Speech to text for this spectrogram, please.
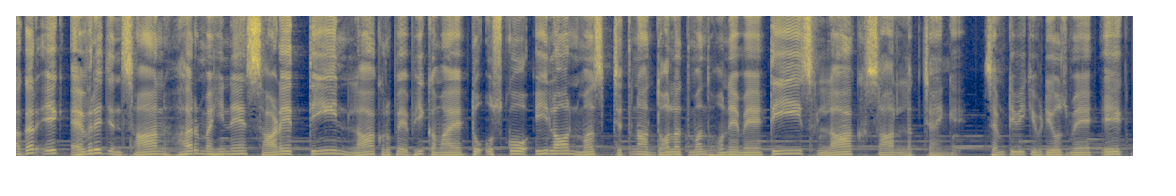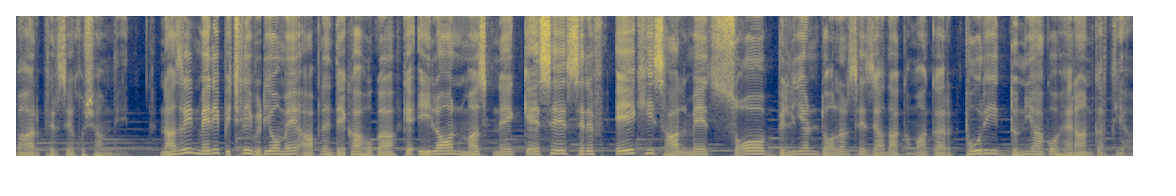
अगर एक एवरेज इंसान हर महीने साढ़े तीन लाख रुपए भी कमाए तो उसको ईलॉन मस्क जितना दौलतमंद होने में तीस लाख साल लग जाएँगे। जेम टीवी की वीडियोस में एक बार फिर से खुश आमदीद नाजरीन, मेरी पिछली वीडियो में आपने देखा होगा कि ईलॉन मस्क ने कैसे सिर्फ़ एक ही साल में 100 बिलियन डॉलर से ज़्यादा कमाकर पूरी दुनिया को हैरान कर दिया।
